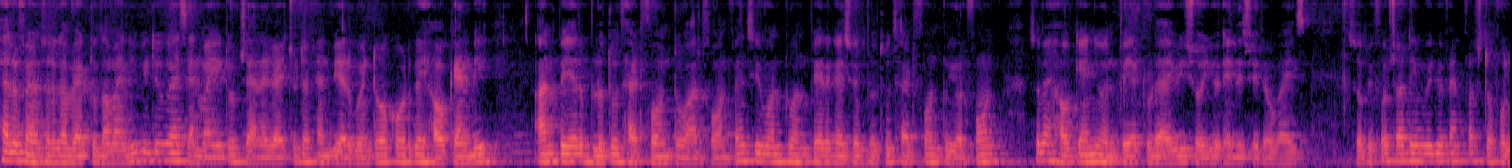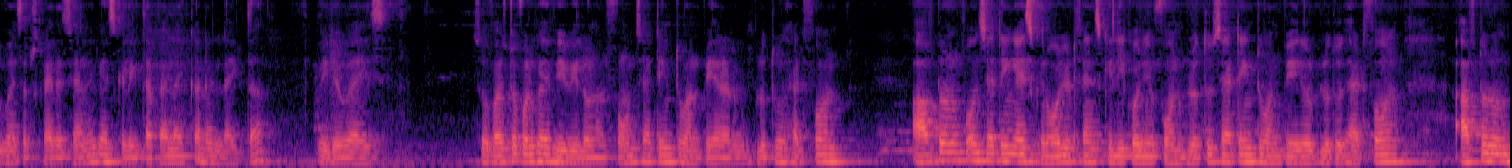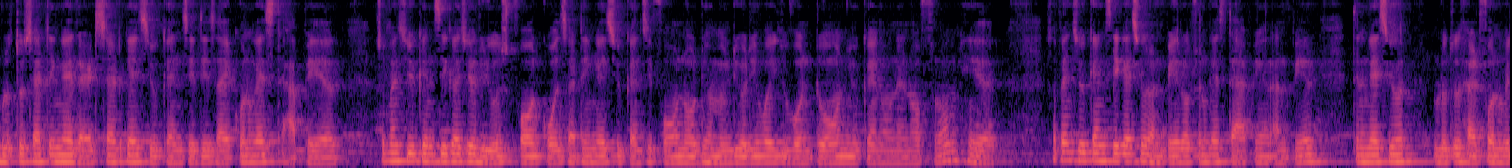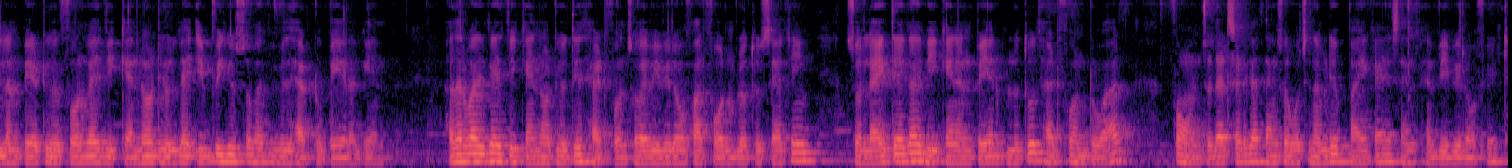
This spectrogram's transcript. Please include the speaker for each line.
Speaker 1: hello friends welcome back to the my new video guys and my youtube channel guys. Today friend we are going to talk about guys how can we unpair bluetooth headphone to our phone. Friends you want to unpair guys your bluetooth headphone to your phone. So then how can you unpair? Today i will show you in this video guys. So before starting video friend first of all go and subscribe the channel guys. Click the bell icon and like the video guys. So first of all guys we will on our phone setting to unpair our bluetooth headphone. After on phone setting guys scroll it friends click on your phone bluetooth setting to unpair your bluetooth headphone after on bluetooth setting guys right side guys you can see this icon guys tap here. So once you can see guys you're used for call setting guys you can see phone audio media audio wise you want to on you can on and off from here. So friends you can see guys your unpair option guys tap here unpair. Then guys your bluetooth headphone will unpair to your phone guys we cannot use guys if we use so guys we will have to pair again. Otherwise guys we cannot use this headphone so we will off our phone bluetooth setting. So like that guys we can unpair bluetooth headphone to our phone. So that's it guys. Thanks for watching the video. Bye guys and we will off it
